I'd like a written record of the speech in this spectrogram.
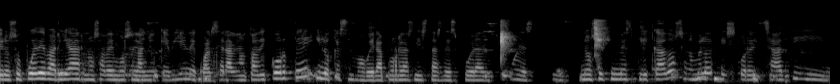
Pero eso puede variar, no sabemos el año que viene cuál será la nota de corte y lo que se moverá por las listas de espera después. No sé si me he explicado, si no me lo decís por el chat y,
